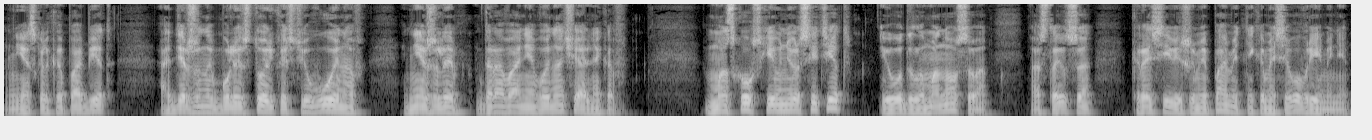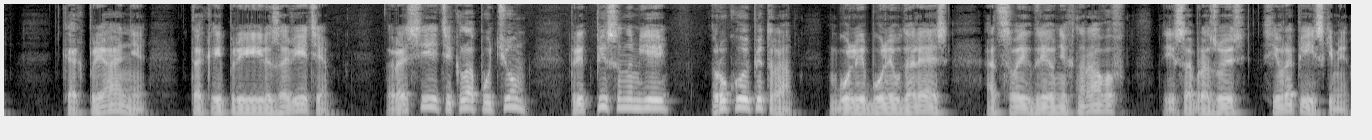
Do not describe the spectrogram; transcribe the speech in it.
Несколько побед, одержанных более стойкостью воинов, нежели дарованием военачальников. Московский университет Иуды Ломоносова остаются красивейшими памятниками сего времени. Как при Анне, так и при Елизавете Россия текла путем, предписанным ей рукой Петра, более и более удаляясь от своих древних нравов и сообразуясь с европейскими.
